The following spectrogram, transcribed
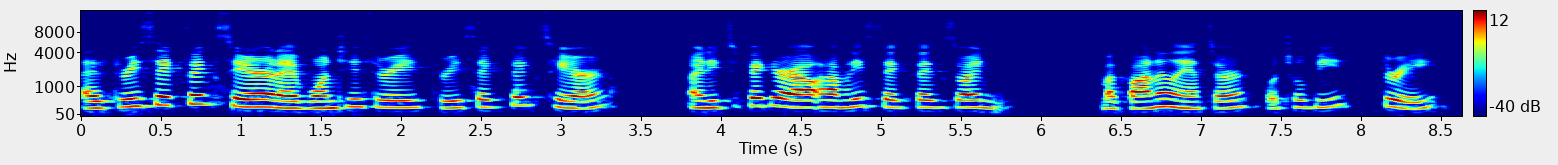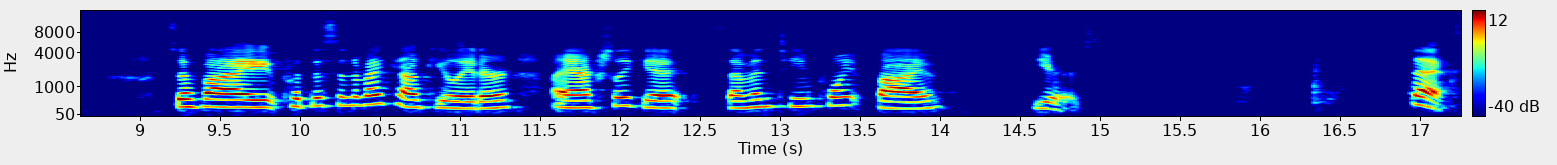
I have three sig figs here, and I have one, two, three, three sig figs here. I need to figure out how many sig figs do I, my final answer, which will be 3. So if I put this into my calculator, I actually get 17.5 years. Next,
